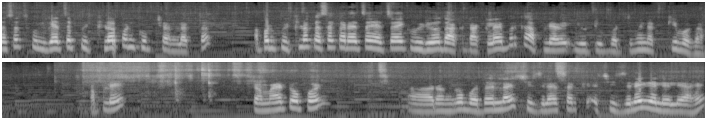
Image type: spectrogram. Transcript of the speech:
तसंच हुलग्याचं पिठलं पण खूप छान लागतं. आपण पिठलं कसं करायचं याचा एक व्हिडिओ दाख टाकलाय बरं का आपल्या यूट्यूबवर तुम्ही नक्की बघा. आपले टमॅटो पण रंग रंग बदललाय शिजल्यासारखे शिजले गेलेले आहे.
